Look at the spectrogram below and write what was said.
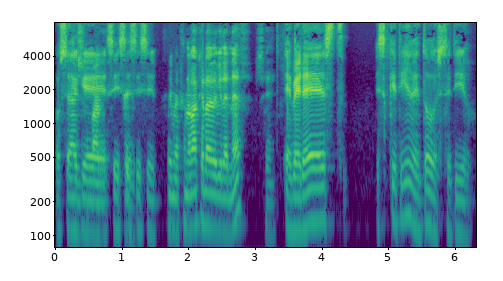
O sea que sí, sí, sí. sí, sí. Sí, me sonaba que era de Villeneuve. Sí. Everest. Es que tiene de todo este tío.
